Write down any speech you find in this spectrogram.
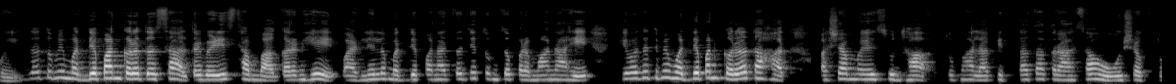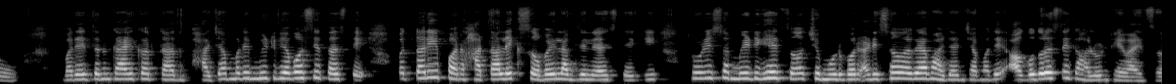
होईल. जर तुम्ही मद्यपान करत असाल तर वेळीच थांबा. कारण हे वाढलेलं मद्यपानाचं जे तुमचं प्रमाण आहे किंवा जर तुम्ही मद्यपान करत आहात, अशामुळे सुद्धा तुम्हाला पित्ताचा त्रास हा होऊ शकतो. बरेच जण काय करतात, भाज्यामध्ये मीठ व्यवस्थित असते, पण तरी पण हाताला एक सवय लागलेली असते, की थोडीसं मीठ घ्यायचं चिमूटभर आणि सगळ्या भाज्यांच्या मध्ये अगोदरच ते घालून ठेवायचं.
